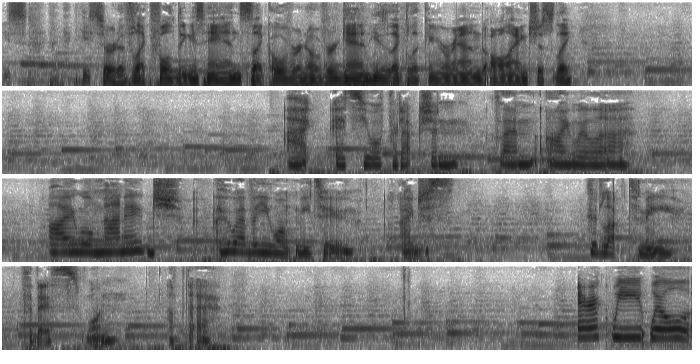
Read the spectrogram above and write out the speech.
he's he's sort of like folding his hands like over and over again. He's like looking around all anxiously. I it's your production, Clem. I will uh I will manage whoever you want me to. I just good luck to me for this one up there. Eric, we will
